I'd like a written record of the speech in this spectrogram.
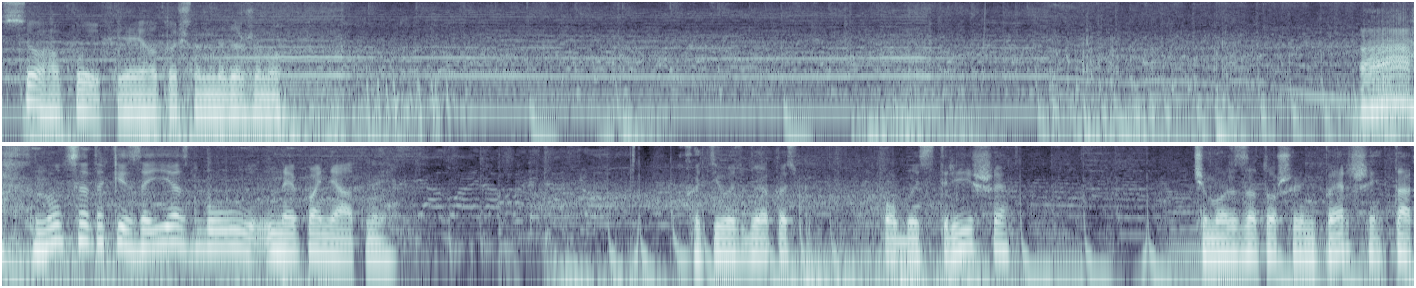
Все, гаплив, я його точно не дожену. Ах, ну це такий заїзд був непонятний. Хотілося б якось побистріше. Чи може за те, що він перший? Так,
